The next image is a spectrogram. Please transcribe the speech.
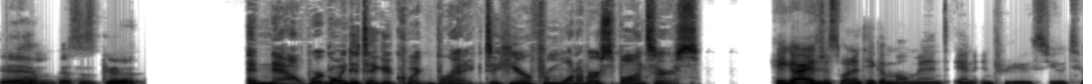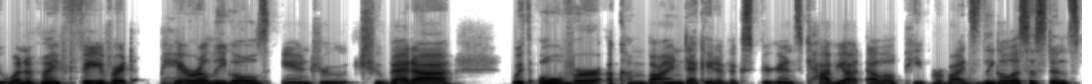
damn, this is good. And now we're going to take a quick break to hear from one of our sponsors. Hey guys, just want to take a moment and introduce you to one of my favorite paralegals, Andrew Choubeta. With over a combined decade of experience, Caveat LLP provides legal assistance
